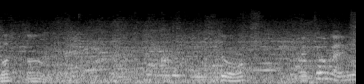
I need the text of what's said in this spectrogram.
맛있다. 뜨거워? 뜨거운 거 아니고.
